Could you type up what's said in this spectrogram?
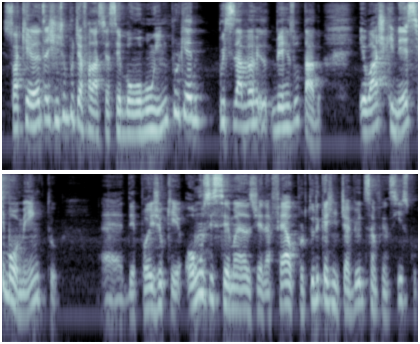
Só que antes a gente não podia falar se ia ser bom ou ruim, porque precisava ver resultado. Eu acho que nesse momento, é, depois de o quê? 11 semanas de NFL, por tudo que a gente já viu de São Francisco,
